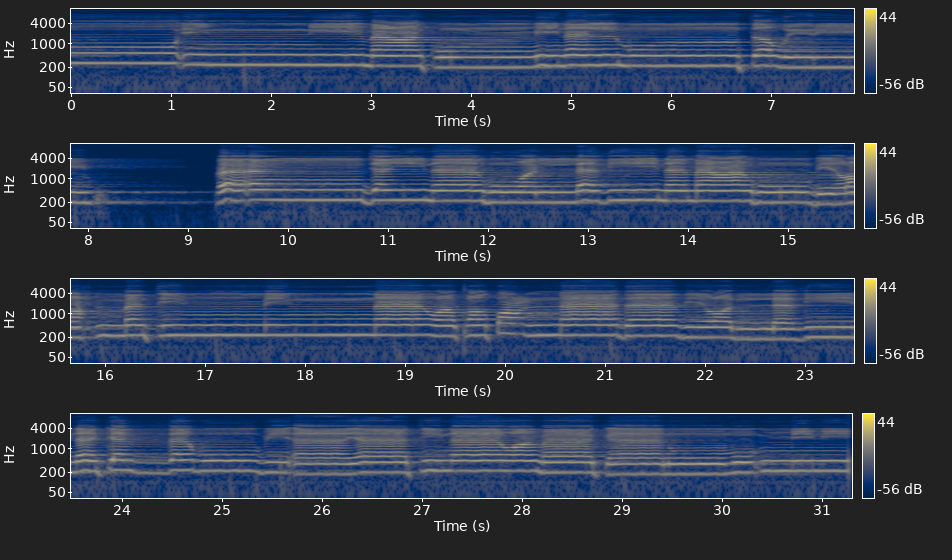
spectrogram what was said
معكم من المنتظرين فأنجيناه والذين معه برحمة منا وقطعنا دابر الذين كذبوا بآياتنا وما كانوا مؤمنين.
